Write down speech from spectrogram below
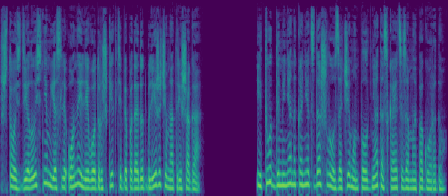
«Что сделаю с ним, если он или его дружки к тебе подойдут ближе, чем на три шага?» И тут до меня наконец дошло, зачем он полдня таскается за мной по городу.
